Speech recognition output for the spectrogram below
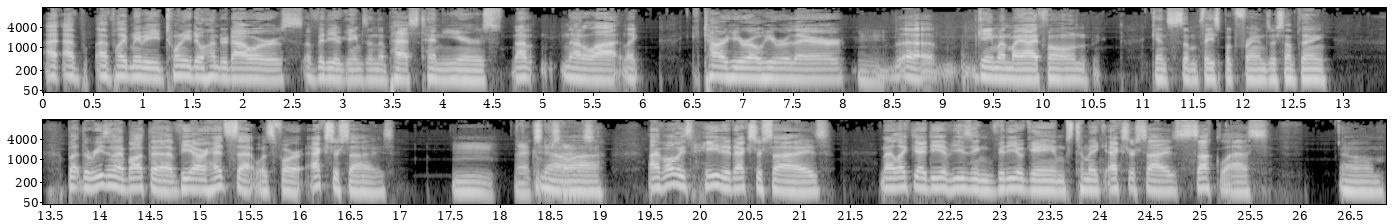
I, I've I've played maybe 20 to 100 hours of video games in the past 10 years. Not not a lot. Like Guitar Hero here or there, uh, game on my iPhone against some Facebook friends or something. But the reason I bought the VR headset was for exercise. Exercise. Now, uh, I've always hated exercise, and I like the idea of using video games to make exercise suck less. Um,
